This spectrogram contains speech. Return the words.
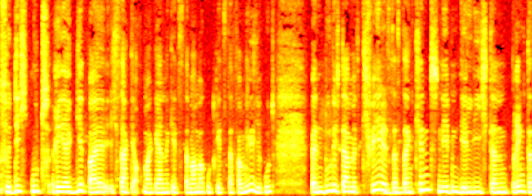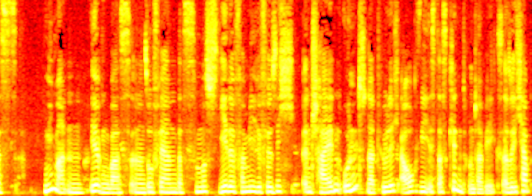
für dich gut reagiert, weil ich sage ja auch mal gerne, geht's der Mama gut, geht's der Familie gut. Wenn du dich damit quälst, dass dein Kind neben dir liegt, dann bringt das niemanden irgendwas. Und insofern, das muss jede Familie für sich entscheiden und natürlich auch, wie ist das Kind unterwegs. Also ich habe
